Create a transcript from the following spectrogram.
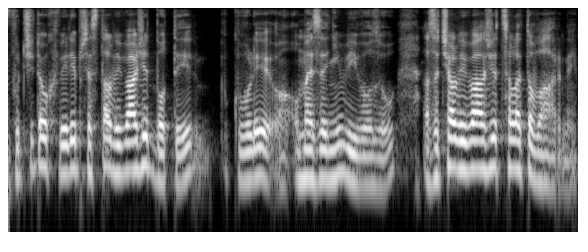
v určitou chvíli přestal vyvážet boty kvůli omezením vývozu a začal vyvážet celé továrny.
